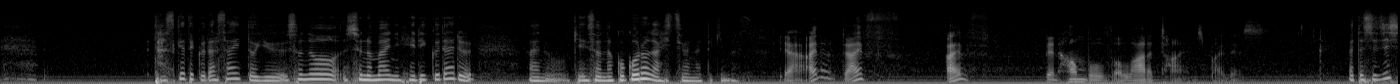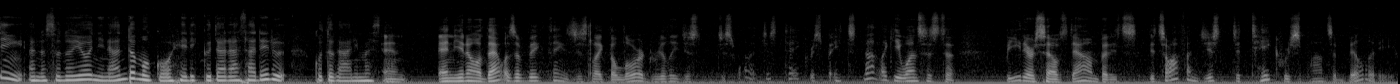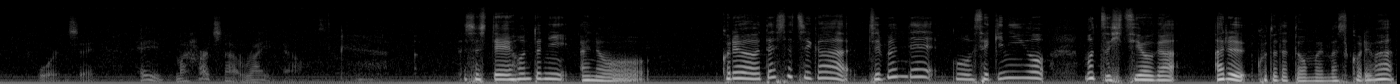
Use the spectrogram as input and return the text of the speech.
助けてくださいというその主の前にへり下るあの謙遜な心が必要になってきます。Yeah, I don't. I've I've been humbled a lot of times by this. 私自身あのそのように何度もこうへり下らされることがありました。And and you know that was a big thing. It's just like the Lord really just just want to just take respect. It's not like He wants us to beat ourselves down, but it's it's often just to take responsibility for it and say, "Hey, my heart's not right now." そして本当にあのこれは私たちが自分でこう責任を持つ必要があることだと思います。これは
